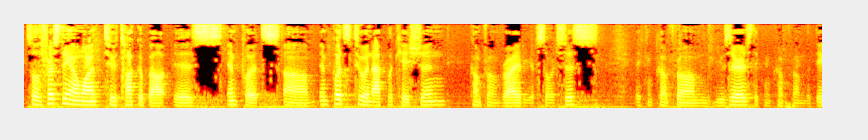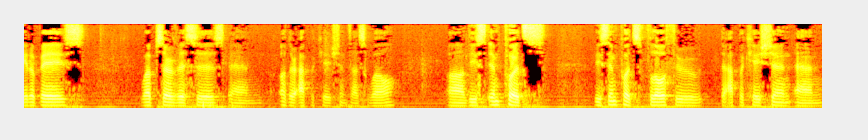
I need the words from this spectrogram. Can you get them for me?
So the first thing I want to talk about is inputs. Um, inputs to an application come from a variety of sources. They can come from users, they can come from the database, web services, and other applications as well. Uh, these inputs, these inputs flow through the application, and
